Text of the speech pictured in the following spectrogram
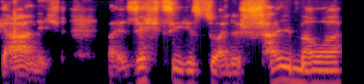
gar nicht, weil 60 ist so eine Schallmauer.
